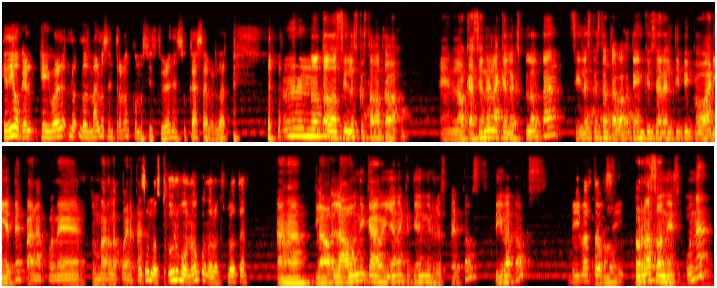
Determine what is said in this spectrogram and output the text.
Que digo que, que igual lo- los malos entraban como si estuvieran en su casa, ¿verdad? Mm, No todos, sí les costaba trabajo. En la ocasión en la que lo explotan, sí les cuesta trabajo. Tienen que usar el típico ariete para poder tumbar la puerta. Hacen los turbo, ¿no? Cuando lo explotan. Ajá. La, la única villana que tiene mis respetos, Divatox. Viva Por Tox, sí. Dos razones. Una,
